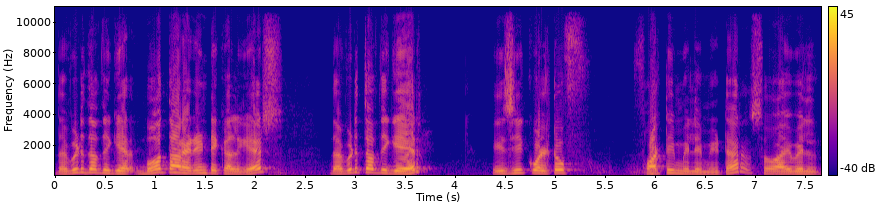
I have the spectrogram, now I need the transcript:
The width of the gear, both are identical gears. The width of the gear is equal to 40 millimeter. So, I will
